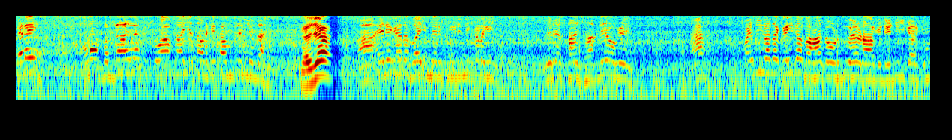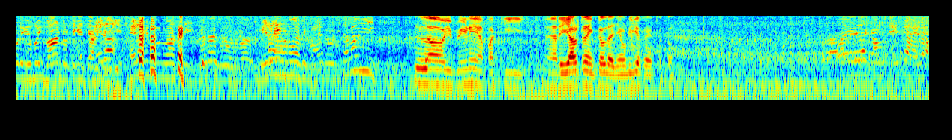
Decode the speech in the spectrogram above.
ਕਹਿੰਦੇ ਹੁਣ ਆਹ ਬੰਦਾ ਤੜਕੇ ਕੰਮ ਤੇ ਨਹੀਂ ਹੁੰਦਾ ਅੱਛਾ। ਹਾਂ ਇਹਨੇ ਕਹਿੰਦਾ ਬਾਈ ਮੇਰੀ ਪੀੜ ਨਿਕਲ ਗਈ। ਮੇਰੇ ਹੱਥਾਂ ਛਾਲੇ ਹੋ ਗਏ। ਹਾਂ? ਪਹਿਲੀ ਗੱਲ ਤਾਂ ਕਹੀਦਾ ਬਾਹਾਂ ਤੋੜ ਦੂ ਹੜਾ ਕੇ ਡੇਡੀ ਕਰਕੇ ਮੁੜ ਕੇ ਬਈ ਬਾਹਾਂ ਟੁੱਟ ਗਿਆ ਚੱਲ ਚੱਲੀਏ ਖੇੜਾ ਖਿਡਾਉਣ ਵਾਸਤੇ। ਖੇੜਾ ਖਿਡਾਉਣ ਵਾਸਤੇ। ਖੇੜਾ ਖਿਡਾਉਣ ਵਾਸਤੇ ਬਾਹਾਂ ਤੋੜ ਚਲੋ ਜੀ। ਲਓ ਜੀ ਵੀਣੇ ਆਪਾਂ ਕੀ ਰਿਜ਼ਲਟ ਨਿਕਲਦਾ ਜੌਂਡੀਆ ਟਰੈਕਟਰ ਤੋਂ ਭਰਾਵਾ ਇਹਦਾ ਕੰਮ ਟੇਢਾ ਹੈਗਾ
